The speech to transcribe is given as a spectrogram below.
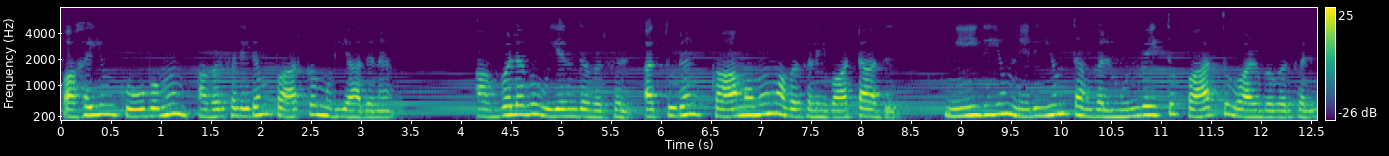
பகையும் கோபமும் அவர்களிடம் பார்க்க முடியாதன. அவ்வளவு உயர்ந்தவர்கள். அத்துடன் காமமும் அவர்களை வாட்டாது. நீதியும் நெறியும் தங்கள் முன்வைத்து பார்த்து வாழ்பவர்கள்.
